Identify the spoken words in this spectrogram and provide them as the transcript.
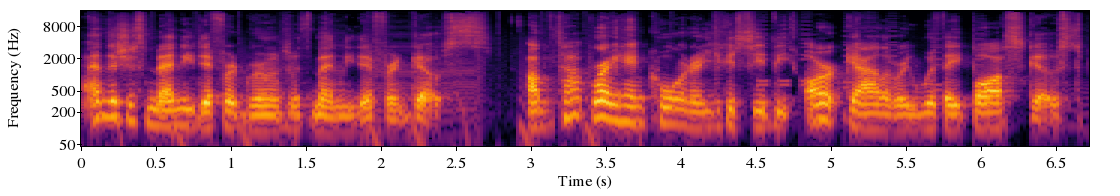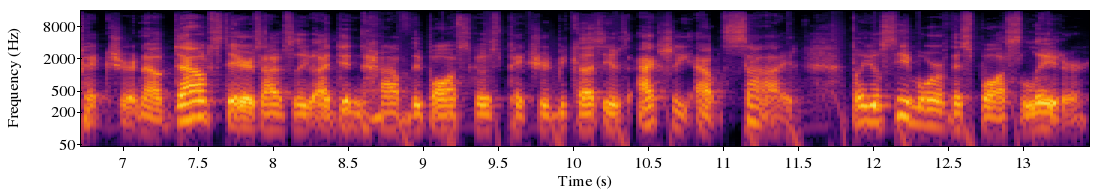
And there's just many different rooms with many different ghosts. On the top right hand corner, you can see the art gallery with a boss ghost picture. Now, downstairs, obviously, I didn't have the boss ghost pictured because he was actually outside, but you'll see more of this boss later.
